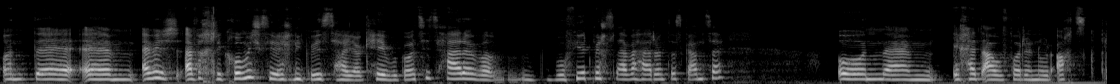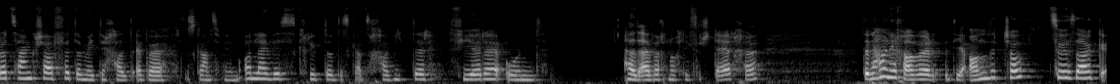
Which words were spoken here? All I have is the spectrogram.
Und äh, ähm, es war einfach ein bisschen komisch, weil ich nicht gewusst habe, okay, wo geht es jetzt her, wo, wo führt mich das Leben her und das Ganze. Und ähm, ich hätte auch vorher nur 80% geschafft, damit ich halt eben das Ganze mit dem Online-Business Krypto das Ganze kann weiterführen und halt einfach noch ein bisschen verstärken. Dann habe ich aber die andere Jobzusage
